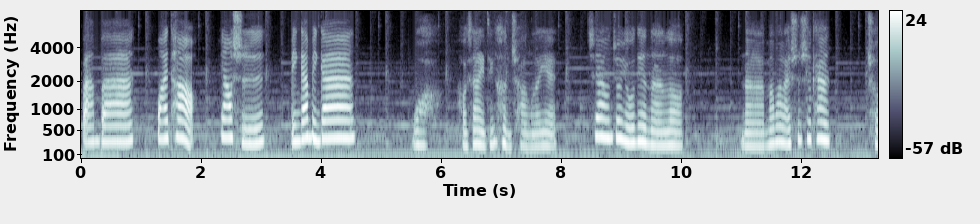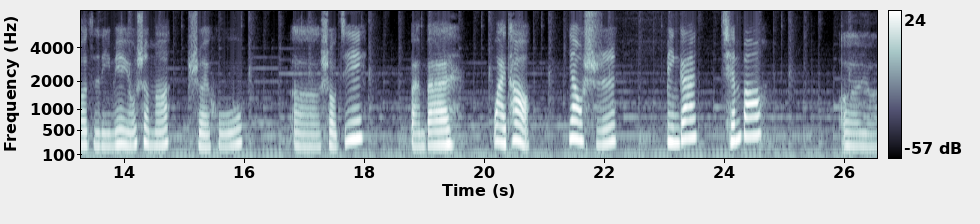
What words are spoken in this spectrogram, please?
斑斑，外套，钥匙，饼干，饼干。哇，好像已经很长了耶，这样就有点难了。那妈妈来试试看，车子里面有什么？水壶，呃，手机，斑斑，外套，钥匙，饼干，钱包。哎呀，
